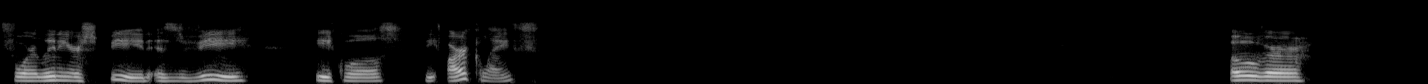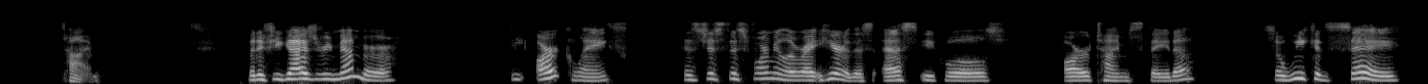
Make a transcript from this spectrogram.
for linear speed is V equals the arc length over time. But if you guys remember, the arc length is just this formula right here, this S equals R times theta. So we could say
